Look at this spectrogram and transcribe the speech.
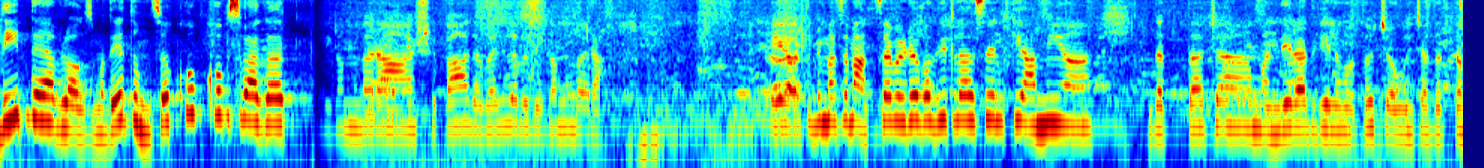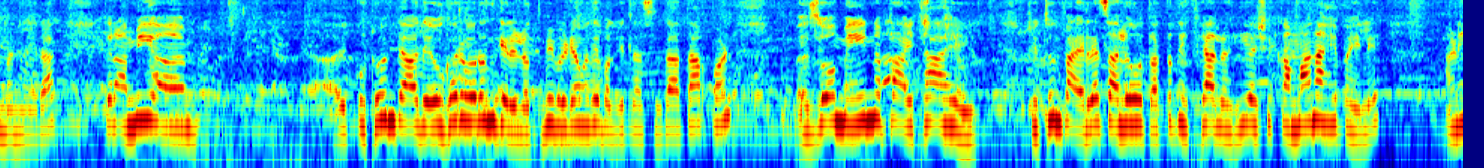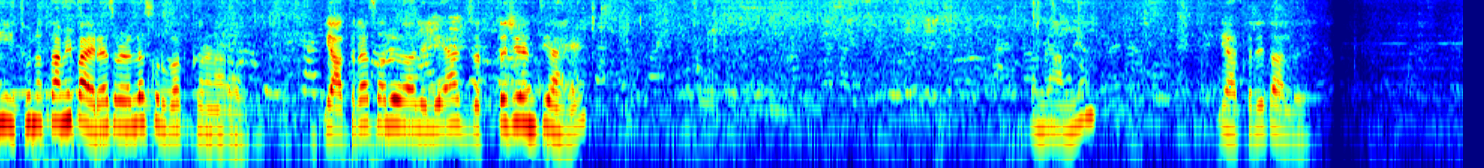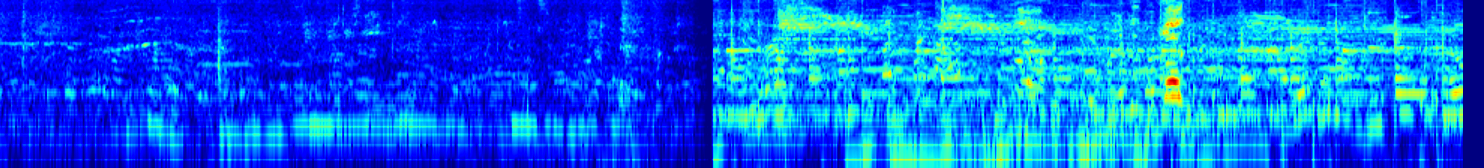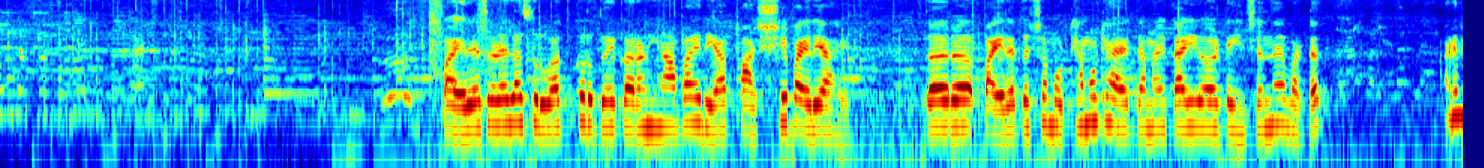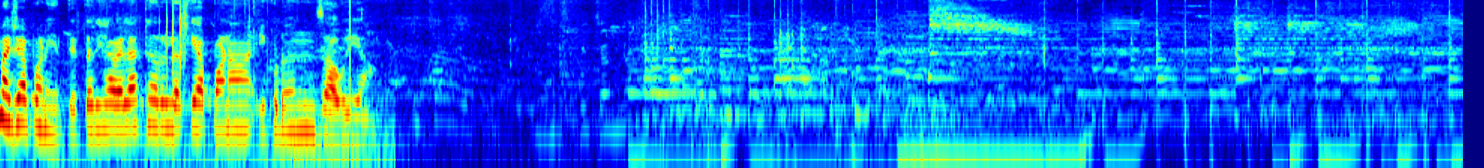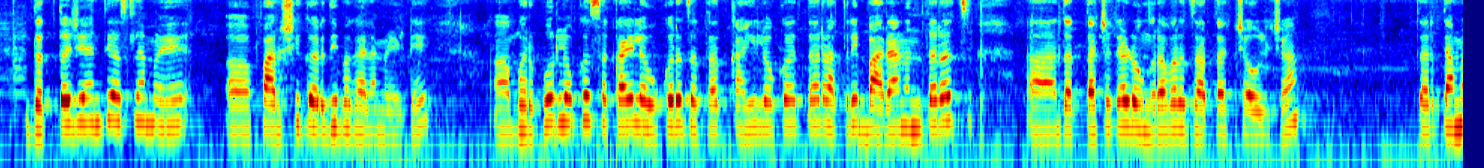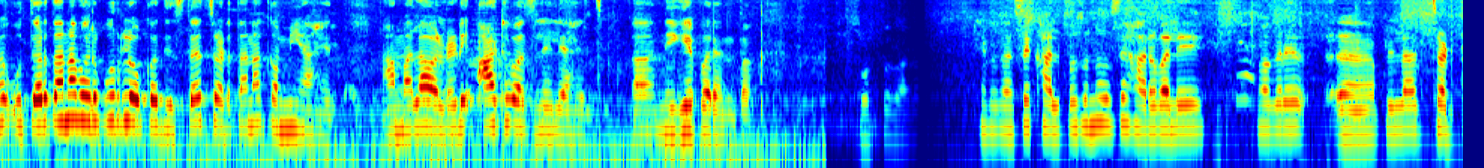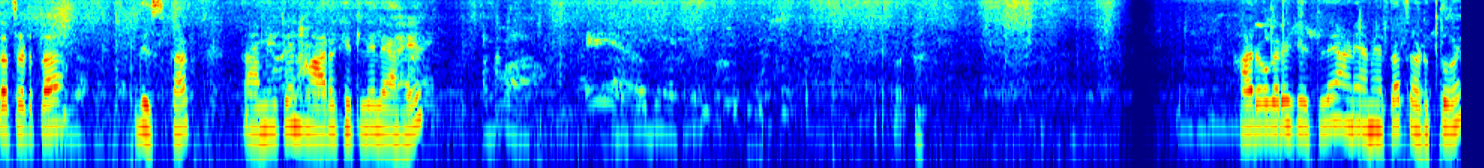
दीप दया ब्लॉग्समध्ये तुमचं खूप खूप स्वागत. दिगंबरा श्रीपाद वल्लभ दिगंबरा. हे तुम्ही माझा मागचा व्हिडिओ बघितला असेल की आम्ही दत्ताच्या मंदिरात गेलो होतो चौलच्या दत्त मंदिरात. तर आम्ही कुठून त्या देवघरवरून गेलेलो. तुम्ही व्हिडिओमध्ये बघितलं असेल. तर आता आपण जो मेन पायथा आहे तिथून पायऱ्या चालू होतात तर तिथे आलो. ही अशी कमान आहे पहिले. आणि इथून आता आम्ही पायऱ्या चढायला सुरुवात करणार आहोत. यात्रा चालू झालेली आहे. आज दत्त जयंती आहे. त्यामुळे आम्ही यात्रेत आलो आहे पायऱ्या चढायला सुरुवात करतोय कारण ह्या पायऱ्या पाचशे पायऱ्या आहेत. तर पायऱ्या तशा मोठ्या मोठ्या आहेत त्यामुळे काही टेन्शन नाही वाटत. आणि मजा पण येते. तर ह्यावेळेला ठरवलं की आपण इकडून जाऊया. दत्त जयंती असल्यामुळे फारशी गर्दी बघायला मिळते. भरपूर लोक सकाळी लवकर जातात. काही लोक तर रात्री बारानंतरच दत्ताच्या त्या डोंगरावर जातात चौलच्या. तर त्यामुळे उतरताना भरपूर लोक दिसत आहेत चढताना कमी आहेत. आम्हाला ऑलरेडी आठ वाजलेले आहेत. निघेपर्यंत. हे बघा असे खालपासूनच असे हारवाले वगैरे आपल्याला चढता चढता दिसतात. तर आम्ही इथून हार घेतलेले आहेत. हार वगैरे घेतले आणि आम्ही आता चढतोय.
